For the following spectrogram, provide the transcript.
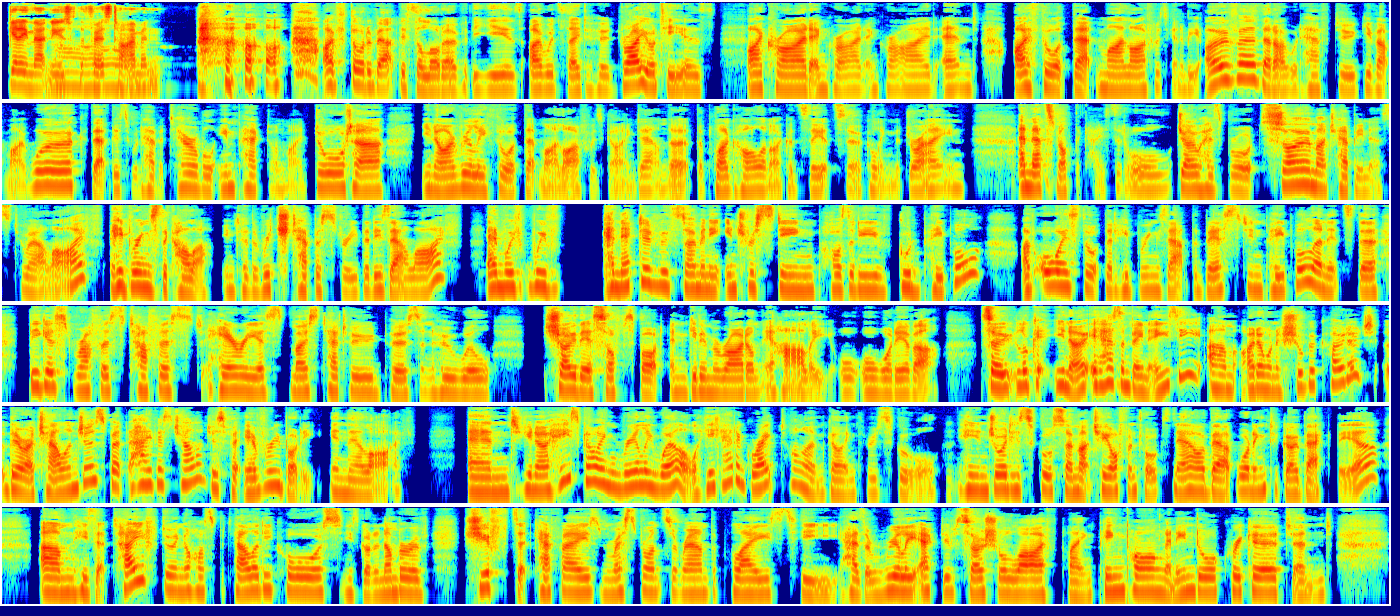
getting that news oh. for the first time and I've thought about this a lot over the years. I would say to her, dry your tears, I cried and cried and cried. And I thought that my life was going to be over, that I would have to give up my work, that this would have a terrible impact on my daughter. You know, I really thought that my life was going down the, the plug hole and I could see it circling the drain. And that's not the case at all. Joe has brought so much happiness to our life. He brings the color into the rich tapestry that is our life. And we've, we've connected with so many interesting, positive, good people. I've always thought that he brings out the best in people and it's the biggest, roughest, toughest, hairiest, most tattooed person who will show their soft spot and give him a ride on their Harley or, or whatever. So look, you know, it hasn't been easy. Um, I don't want to sugarcoat it. There are challenges, but hey, there's challenges for everybody in their life. And, you know, he's going really well. He had a great time going through school. He enjoyed his school so much. He often talks now about wanting to go back there. Um, he's at TAFE doing a hospitality course. He's got a number of shifts at cafes and restaurants around the place. He has a really active social life, playing ping pong and indoor cricket. And,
